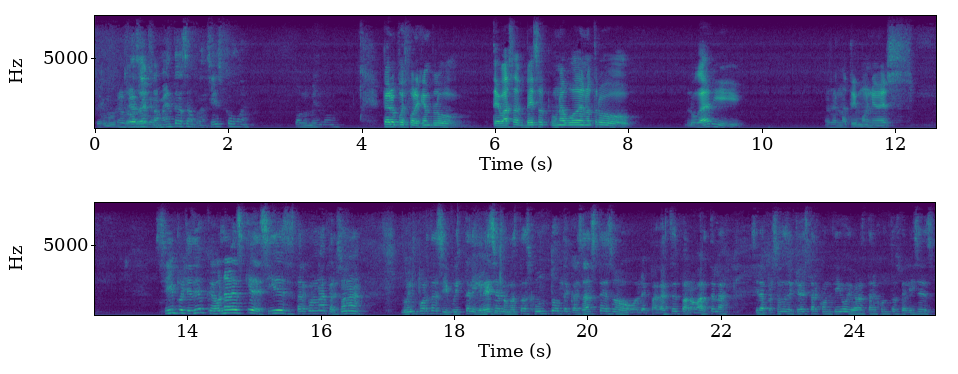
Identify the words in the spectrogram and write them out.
Sí. Pero que. Sacramento de San Francisco, güey. Por lo mismo. Pero pues, por ejemplo, te vas a ves una boda en otro lugar y o sea, el matrimonio es Sí, pues yo digo que una vez que decides estar con una persona, no importa si fuiste a la iglesia, nomás estás junto, te casaste o le pagaste para robártela. Si la persona se quiere estar contigo y van a estar juntos felices,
